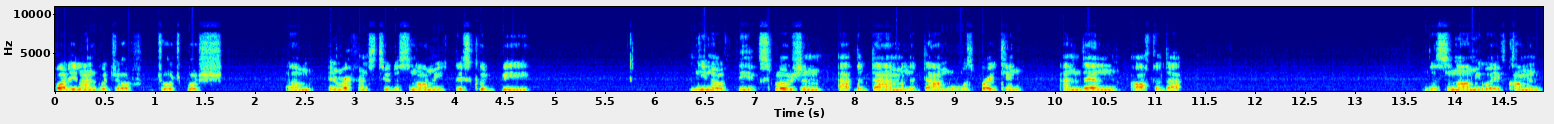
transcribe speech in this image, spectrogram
body language of George Bush um, in reference to the tsunami. This could be you know, the explosion at the dam and the dam walls breaking, and then after that, the tsunami wave coming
